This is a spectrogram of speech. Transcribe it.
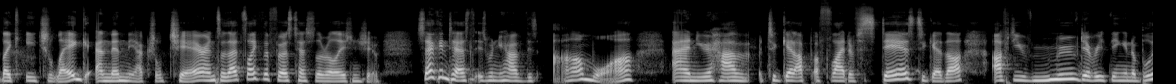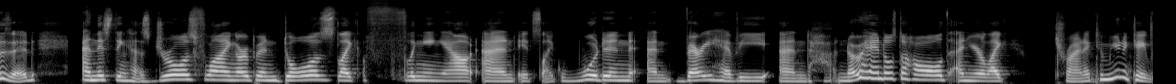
like each leg and then the actual chair. And so that's like the first test of the relationship. Second test is when you have this armoire and you have to get up a flight of stairs together after you've moved everything in a blizzard. And this thing has drawers flying open, doors like flinging out, and it's like wooden and very heavy and no handles to hold. And you're like trying to communicate.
